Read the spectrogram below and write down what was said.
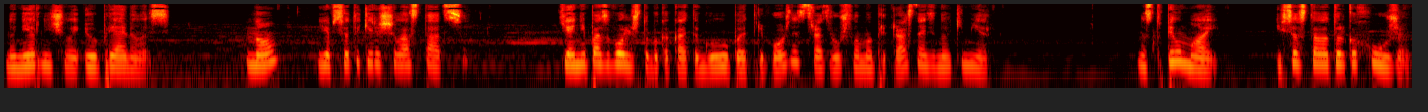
но нервничала и упрямилась. Но я все-таки решила остаться. Я не позволю, чтобы какая-то глупая тревожность разрушила мой прекрасный одинокий мир. Наступил май, и все стало только хуже.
